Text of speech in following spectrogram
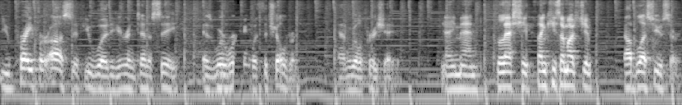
you pray for us, if you would, here in Tennessee as we're working with the children, and we'll appreciate it. Amen. Bless you. Thank you so much, Jim. God bless you, sir.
